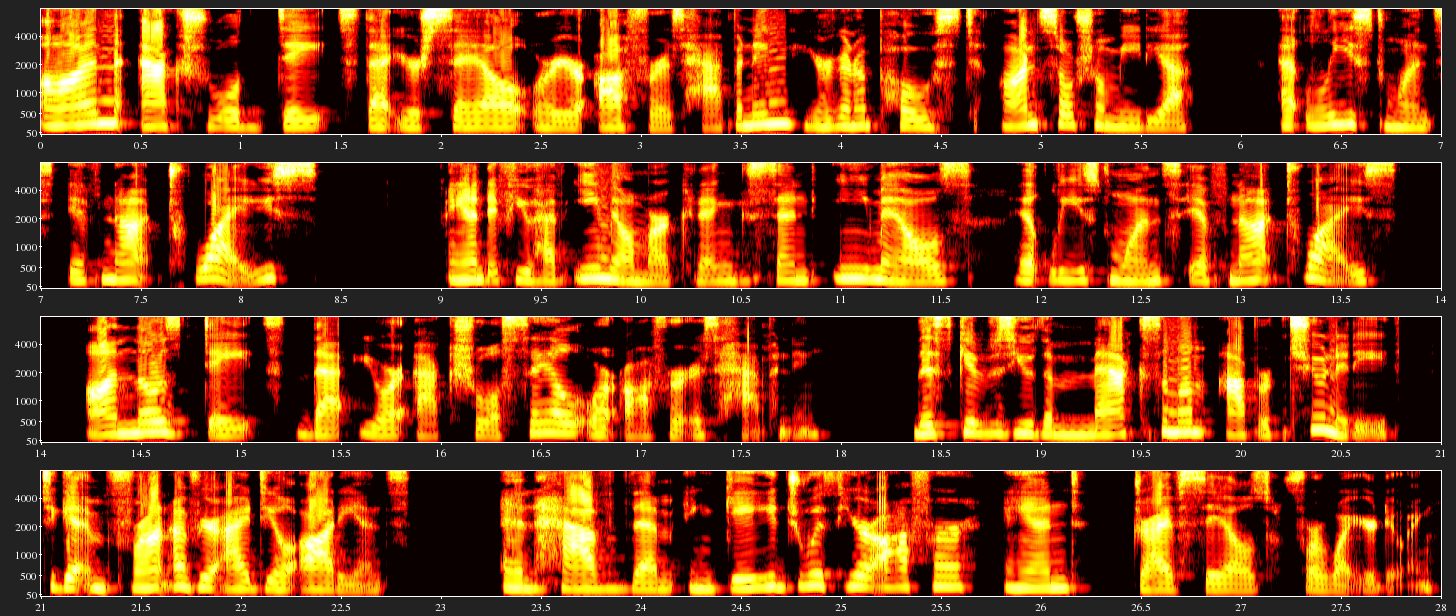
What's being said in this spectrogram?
on actual dates that your sale or your offer is happening, you're going to post on social media at least once, if not twice. And if you have email marketing, send emails at least once, if not twice, on those dates that your actual sale or offer is happening. This gives you the maximum opportunity to get in front of your ideal audience and have them engage with your offer and drive sales for what you're doing.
